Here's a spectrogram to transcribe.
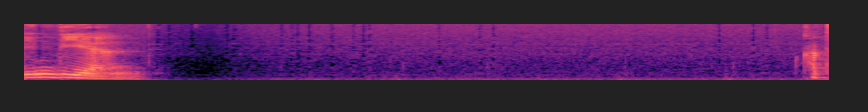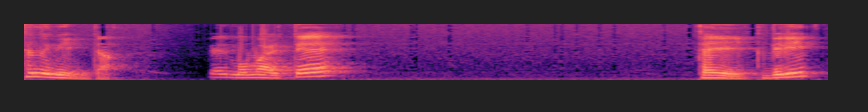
in the end 같은 의미입니다. 뭐뭐 할 때 they 그들이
